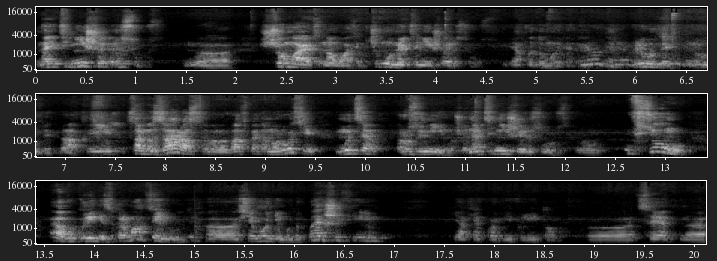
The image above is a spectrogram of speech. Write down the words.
найцінніший ресурс. Що мається на увазі? Чому найцінніший ресурс? Як ви думаєте? Люди, люди, так. І саме зараз, в 25-му році, ми це розуміємо, що найцінніший ресурс у всьому, а в Україні, зокрема, це люди. Е, Сьогодні буде перший фільм, як я провів літо. Е, Це е,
